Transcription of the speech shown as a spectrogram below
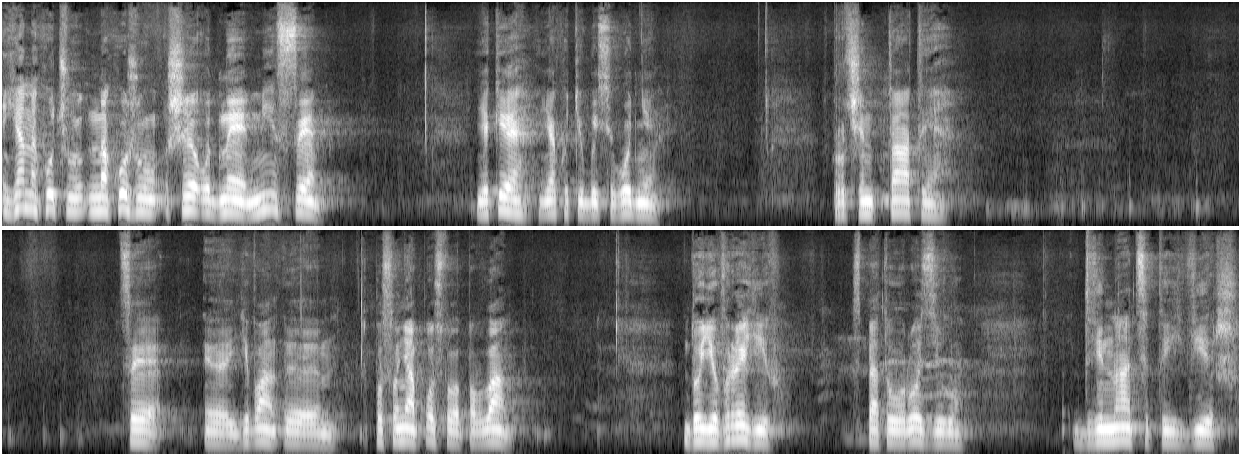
я нахочу, знаходжу ще одне місце, яке я хотів би сьогодні прочитати. Це е, Єван, е, послання апостола Павла до євреїв з 5 розділу, 12 вірш.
